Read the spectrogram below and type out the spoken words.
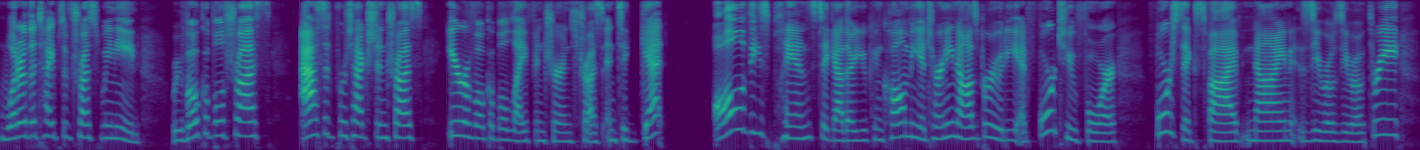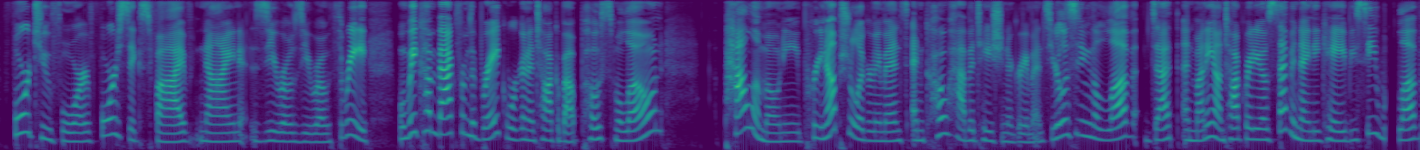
what are the types of trusts we need? Revocable trusts, asset protection trusts, irrevocable life insurance trust. And to get all of these plans together, you can call me attorney Naz Barouti at 424 465 9003. 424 465 9003. When we come back from the break, we're going to talk about Post Malone, palimony, prenuptial agreements, and cohabitation agreements. You're listening to Love, Death, and Money on Talk Radio 790 KABC. Love,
